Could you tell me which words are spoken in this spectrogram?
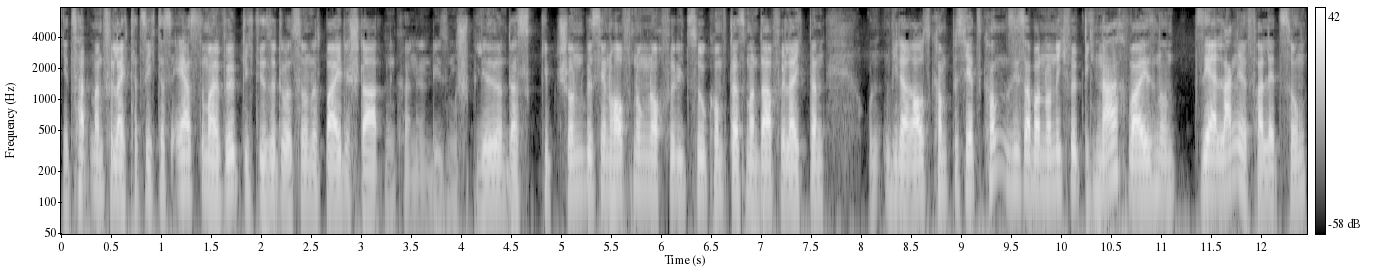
Jetzt hat man vielleicht tatsächlich das erste Mal wirklich die Situation, dass beide starten können in diesem Spiel. Und das gibt schon ein bisschen Hoffnung noch für die Zukunft, dass man da vielleicht dann unten wieder rauskommt. Bis jetzt konnten sie es aber noch nicht wirklich nachweisen und sehr lange Verletzungen,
